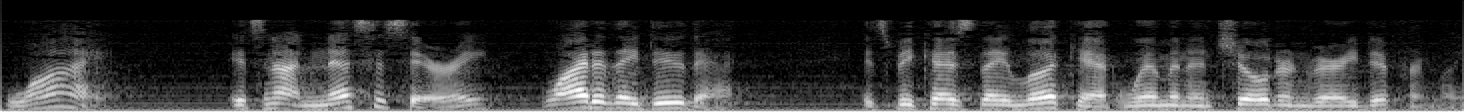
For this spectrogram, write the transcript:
Why? It's not necessary. Why do they do that? It's because they look at women and children very differently.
